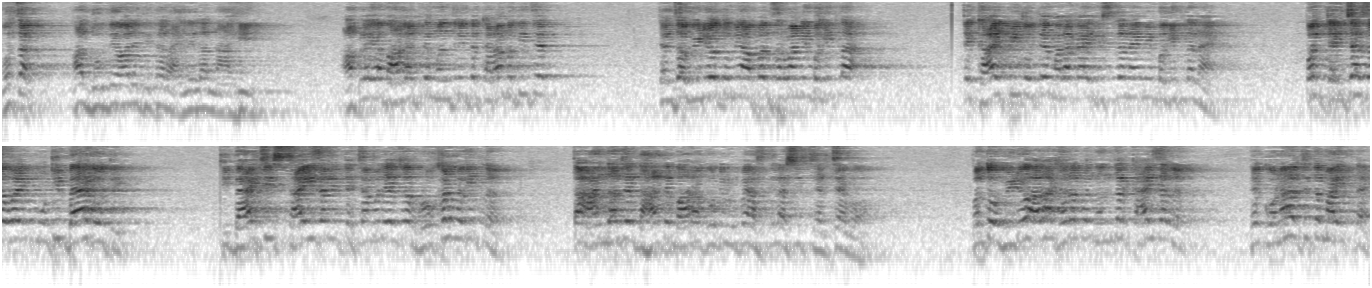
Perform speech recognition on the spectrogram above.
वचक हा दुर्दैवाने तिथे राहिलेला नाही. आपल्या या भागातले मंत्री तर करामतीचे आहेत. त्यांचा व्हिडिओ तुम्ही आपण सर्वांनी बघितला. ते काय पीत होते मला काय दिसलं नाही मी बघितलं नाही. पण त्यांच्याजवळ एक मोठी बॅग होती. ती बॅगची साईज आणि त्याच्यामध्ये जर रोखड बघितलं तर अंदाजे दहा ते बारा कोटी रुपये असतील अशी चर्चा आहे बाबा पण तो व्हिडिओ आला खरं पण नंतर काय झालं हे कोणाला तिथं माहीत नाही.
